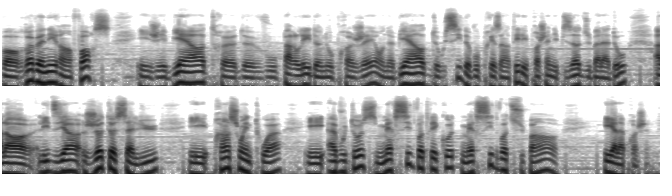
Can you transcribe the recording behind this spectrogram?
va revenir en force et j'ai bien hâte euh, de vous parler de nos projets. On a bien hâte aussi de vous présenter les prochains épisodes du balado. Alors, Lydia, je te salue et prends soin de toi et à vous tous, merci de votre écoute, merci de votre support et à la prochaine.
